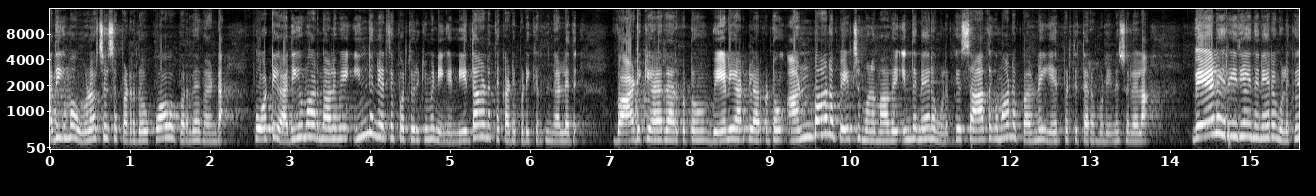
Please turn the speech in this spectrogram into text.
அதிகமாக உணர்ச்சப்படுறதோ கோவப்படுறதோ வேண்டாம். போட்டி அதிகமாக இருந்தாலுமே இந்த நேரத்தை பொறுத்த வரைக்குமே நீங்கள் நிதானத்தை கடைபிடிக்கிறது நல்லது. வாடிக்கையாளராக இருக்கட்டும் வேலையாட்களாக இருக்கட்டும் அன்பான பேச்சு மூலமாகவே இந்த நேரம் உங்களுக்கு சாதகமான பலனை ஏற்படுத்தி தர முடியும்னு சொல்லலாம். வேலை ரீதியாக இந்த நேரம் உங்களுக்கு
